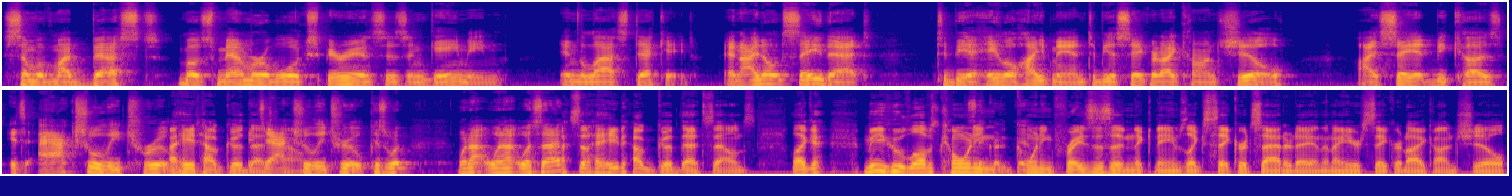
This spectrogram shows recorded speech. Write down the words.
some of my best, most memorable experiences in gaming in the last decade. And I don't say that to be a Halo hype man, to be a Sacred Icon shill. I say it because it's actually true. I hate how good that it's sounds. actually true. Because what when I when I what's that? I said I hate how good that sounds. Like me who loves coining Sacred, yeah. coining phrases and nicknames like Sacred Saturday, and then I hear Sacred Icon Shill.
